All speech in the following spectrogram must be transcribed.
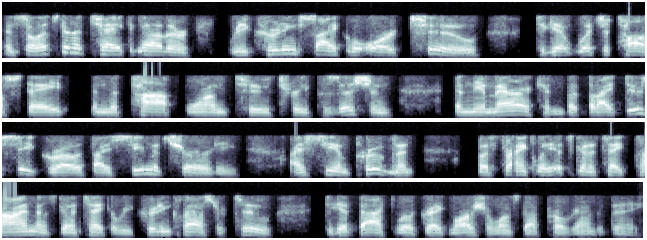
And so it's going to take another recruiting cycle or two to get Wichita State in the top one, two, three position in the American. But but I do see growth. I see maturity. I see improvement. But frankly, it's going to take time, and it's going to take a recruiting class or two to get back to where Gregg Marshall wants that program to be.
